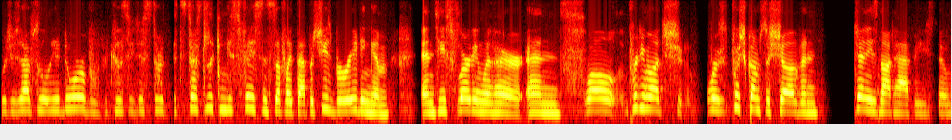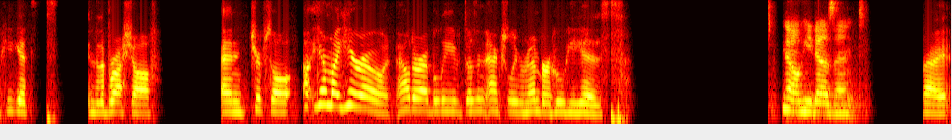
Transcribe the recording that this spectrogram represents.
which is absolutely adorable because he just starts it starts licking his face and stuff like that. But she's berating him, and he's flirting with her, and well, pretty much where push comes to shove, and Jenny's not happy, so he gets into the brush off. And Trip's all, "Oh, "You're my hero." And Alder, I believe, doesn't actually remember who he is. No, he doesn't. Right.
